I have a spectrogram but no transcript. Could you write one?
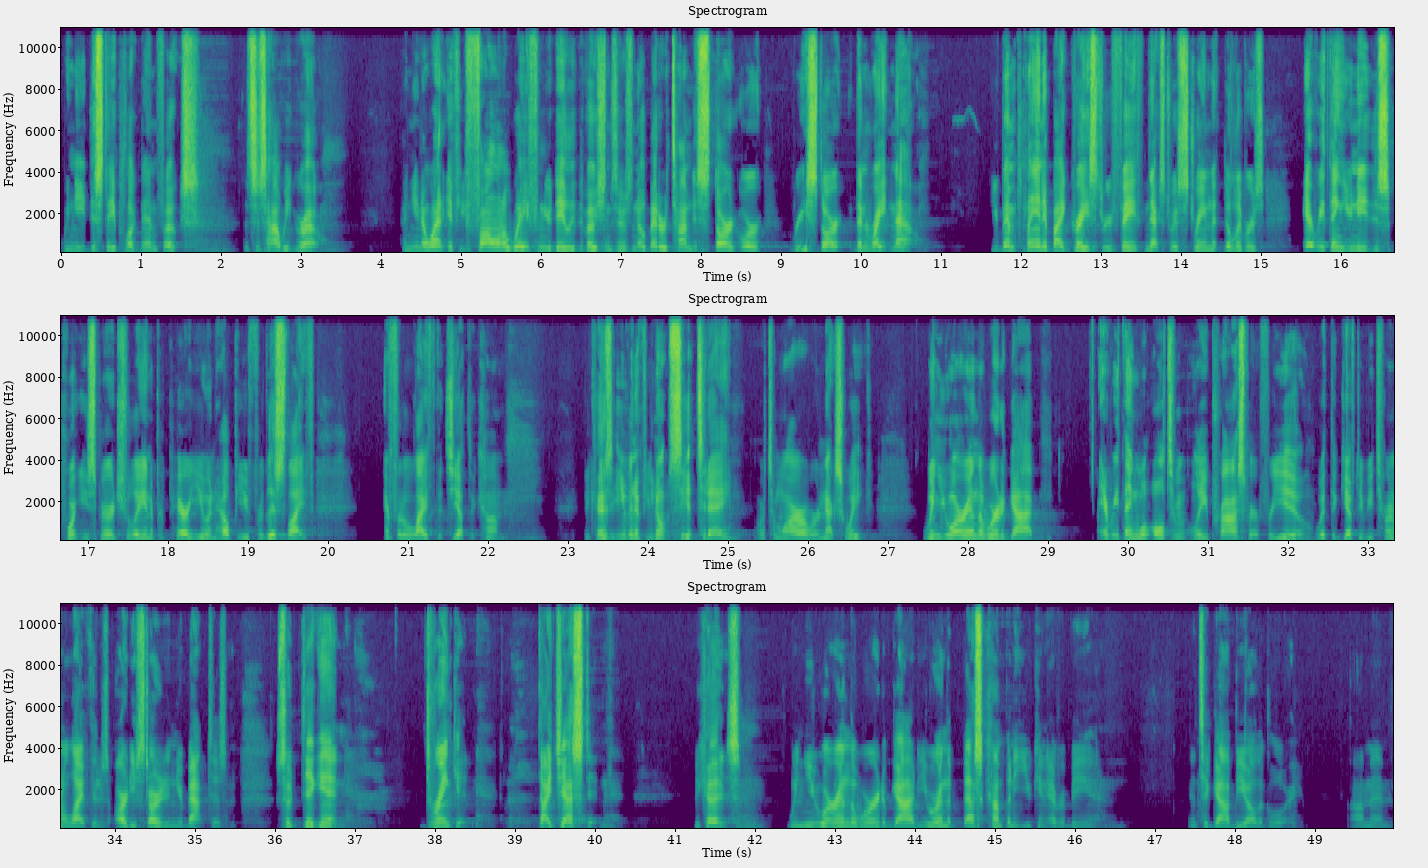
We need to stay plugged in, folks. This is how we grow. And you know what? If you've fallen away from your daily devotions, there's no better time to start or restart than right now. You've been planted by grace through faith next to a stream that delivers everything you need to support you spiritually and to prepare you and help you for this life and for the life that's yet to come. Because even if you don't see it today or tomorrow or next week, when you are in the Word of God, everything will ultimately prosper for you with the gift of eternal life that has already started in your baptism. So dig in, drink it, digest it, because when you are in the Word of God, you are in the best company you can ever be in. And to God be all the glory. Amen.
